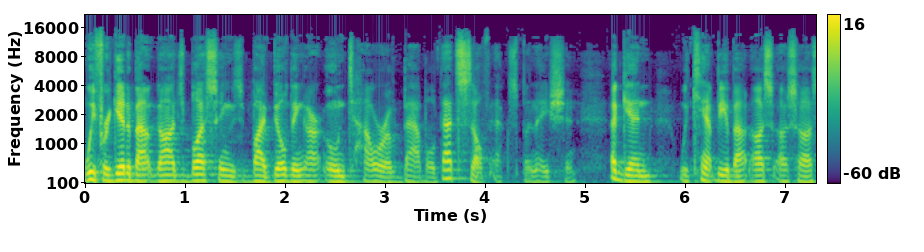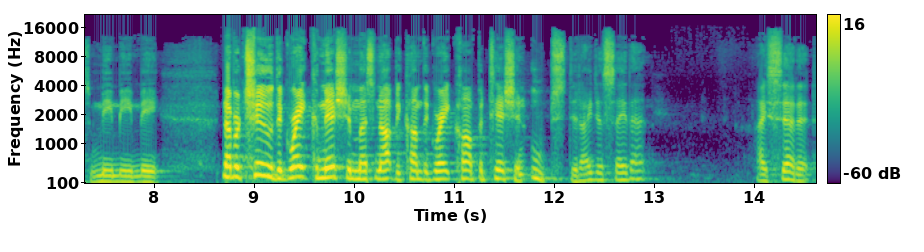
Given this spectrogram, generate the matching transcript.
we forget about God's blessings by building our own Tower of Babel. That's self explanation. Again, we can't be about us, us, us, me, me, me. Number two, the Great Commission must not become the great competition. Oops, did I just say that? I said it.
